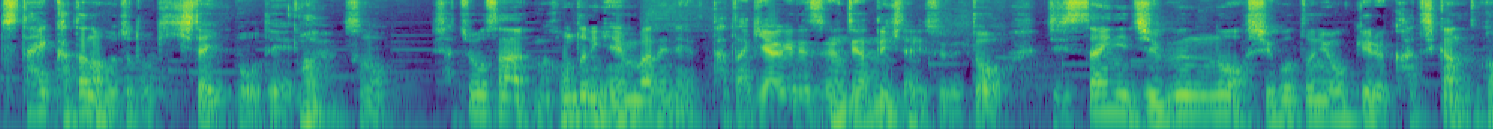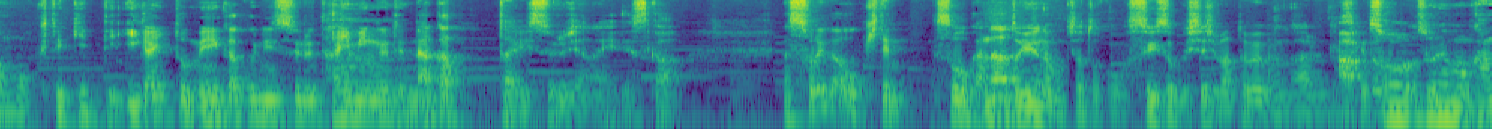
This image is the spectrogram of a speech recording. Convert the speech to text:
伝え方の方をちょっとお聞きした一方で、はいその、社長さん、まあ、本当に現場でね、叩き上げでずっとやってきたりすると、実際に自分の仕事における価値観とか目的って意外と明確にするタイミングってなかったりするじゃないですか。それが起きてそうかなというのもちょっとこう推測してしまった部分があるんですけど。そう、それも考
